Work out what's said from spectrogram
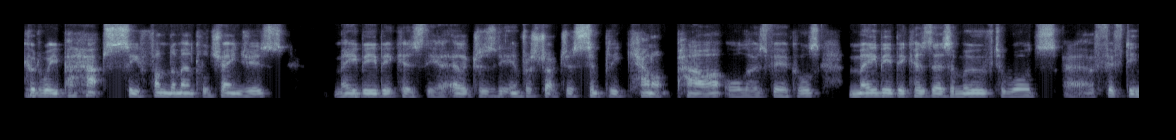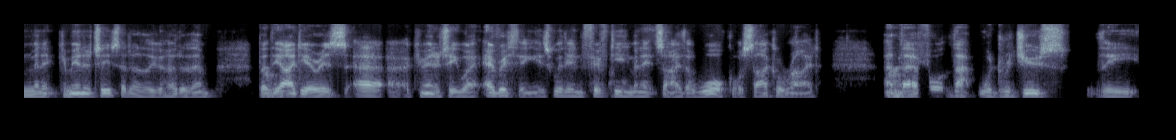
could we perhaps see fundamental changes? Maybe because the electricity infrastructure simply cannot power all those vehicles. Maybe because there's a move towards uh, 15 minute communities. I don't know if you've heard of them, but the mm. idea is uh, a community where everything is within 15 minutes, either walk or cycle ride. And right. therefore, that would reduce the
